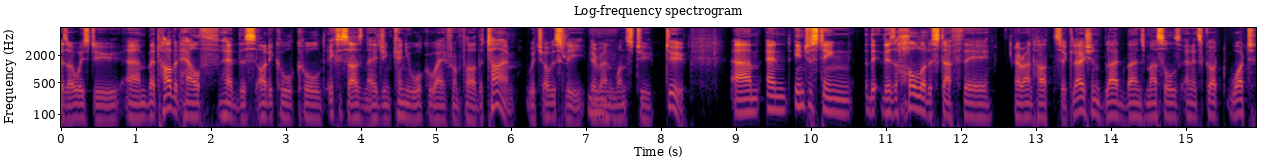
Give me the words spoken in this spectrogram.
as I always do. Um, but Harvard Health had this article called "Exercise and Aging: Can You Walk Away from Father Time?" which obviously everyone wants to do. Um, and interesting, th- there's a whole lot of stuff there around heart circulation, blood, bones, muscles, and it's got what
